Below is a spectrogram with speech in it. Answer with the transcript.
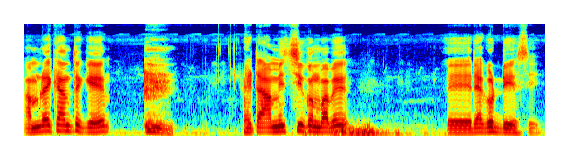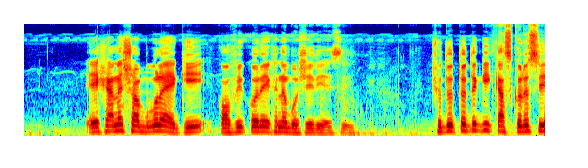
আমরা এখান থেকে এটা আমি চিকনভাবে রেকর্ড দিয়েছি। এখানে সবগুলো একই কপি করে এখানে বসিয়ে দিয়েছি। চতুর্থতে কি কাজ করেছি?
